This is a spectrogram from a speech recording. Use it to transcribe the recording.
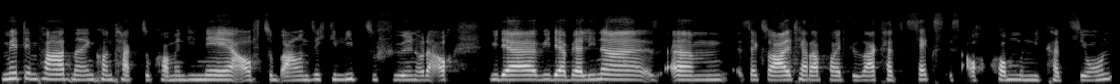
mit dem Partner in Kontakt zu kommen, die Nähe aufzubauen, sich geliebt zu fühlen oder auch wie der wie der Berliner ähm, Sexualtherapeut gesagt hat, Sex ist auch Kommunikation.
